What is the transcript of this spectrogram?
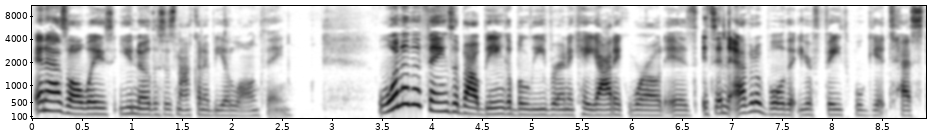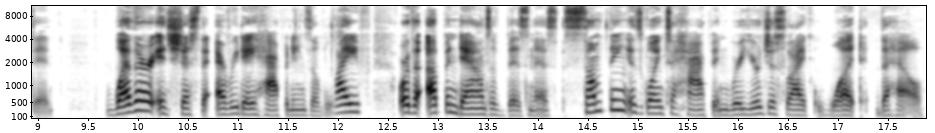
And as always, you know this is not going to be a long thing. One of the things about being a believer in a chaotic world is it's inevitable that your faith will get tested. Whether it's just the everyday happenings of life or the up and downs of business, something is going to happen where you're just like, what the hell?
